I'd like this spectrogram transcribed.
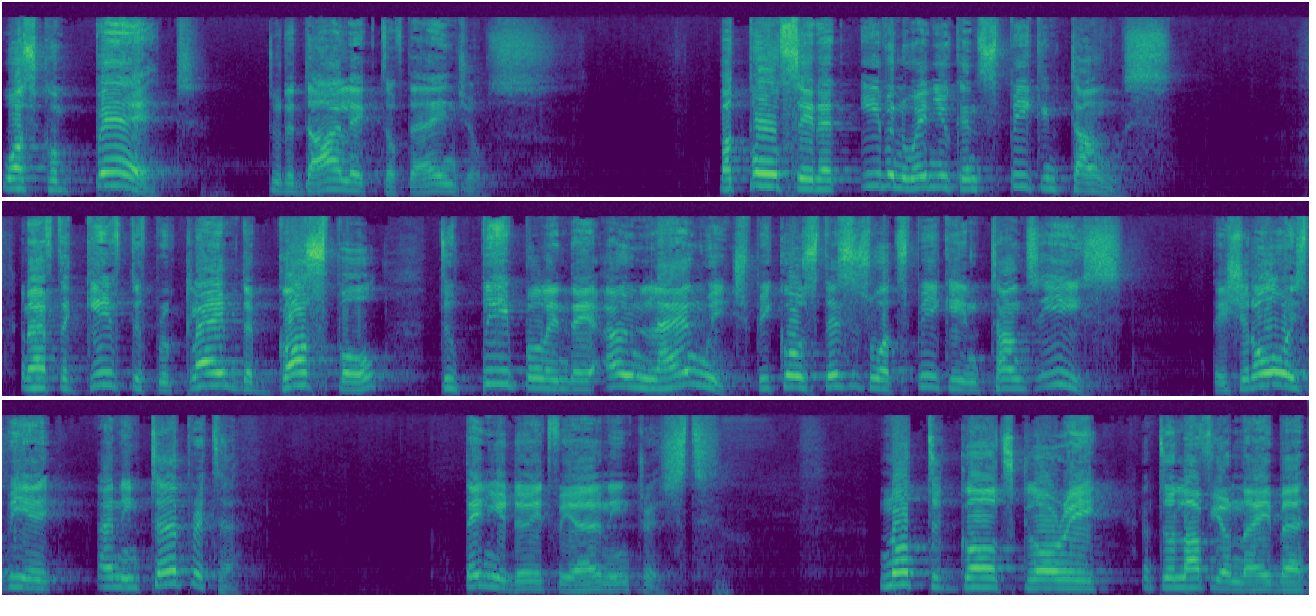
was compared to the dialect of the angels. But Paul said that even when you can speak in tongues and have the gift to proclaim the gospel to people in their own language, because this is what speaking in tongues is, there should always be a, an interpreter. Then you do it for your own interest, not to God's glory and to love your neighbor.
